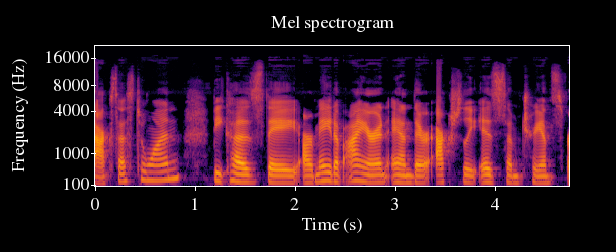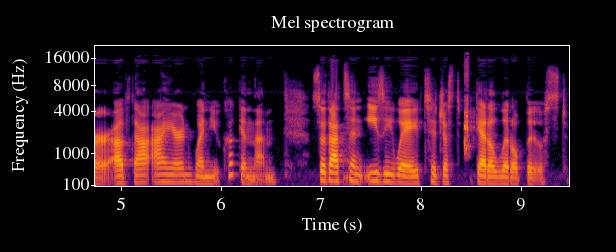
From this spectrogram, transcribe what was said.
access to one because they are made of iron and there actually is some transfer of that iron when you cook in them. So that's an easy way to just get a little boost.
